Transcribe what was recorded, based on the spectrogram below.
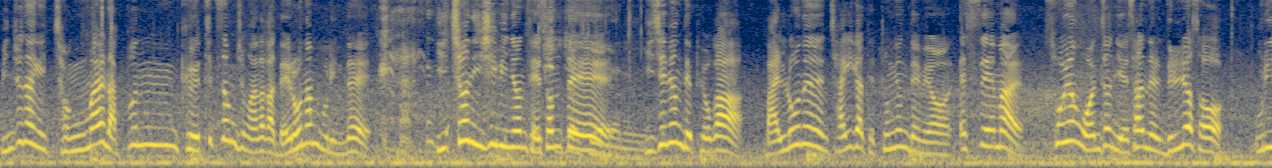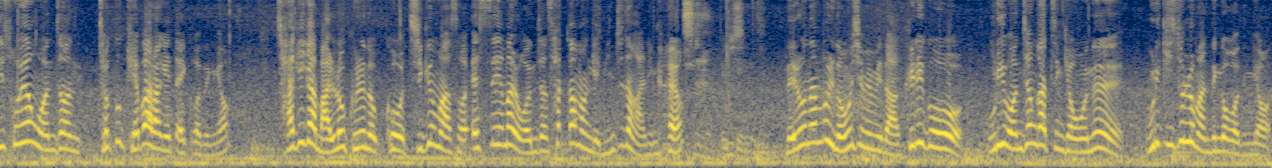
민주당이 정말 나쁜 그 특성 중 하나가 내로남불인데 2022년 대선 때 이재명 대표가 말로는 자기가 대통령 되면 SMR 소형 원전 예산을 늘려서 우리 소형 원전 적극 개발하겠다 했거든요. 자기가 말로 그래놓고 지금 와서 SMR 원전 삭감한 게 민주당 아닌가요? 내로남불이 너무 심합니다. 그리고 우리 원전 같은 경우는 우리 기술로 만든 거거든요.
